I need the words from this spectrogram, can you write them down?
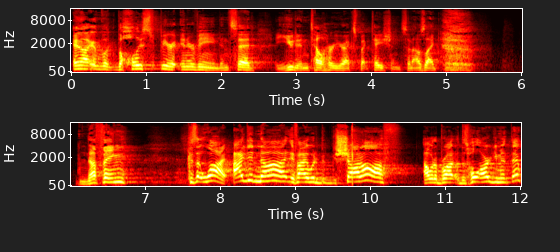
and I, look, the Holy Spirit intervened and said, "You didn't tell her your expectations." And I was like, "Nothing." Because why? I did not. If I would have shot off, I would have brought this whole argument that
